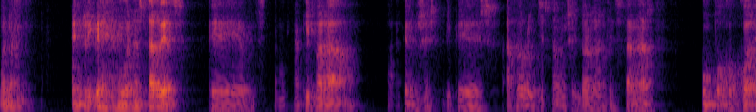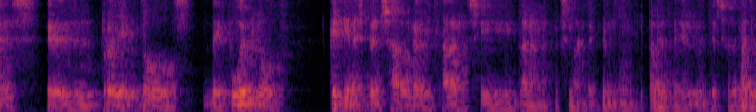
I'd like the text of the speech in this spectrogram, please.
Bueno, Enrique, buenas tardes. Eh, estamos aquí para, que nos expliques a todos los chestanos y todas las chestanas un poco cuál es el proyecto de pueblo que tienes pensado realizar si ganas las próximas elecciones municipales del 28 de mayo.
